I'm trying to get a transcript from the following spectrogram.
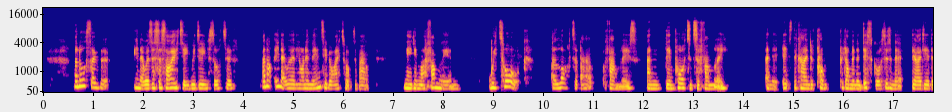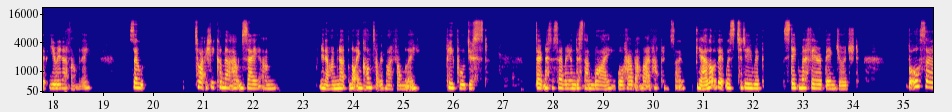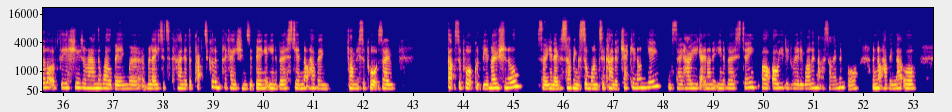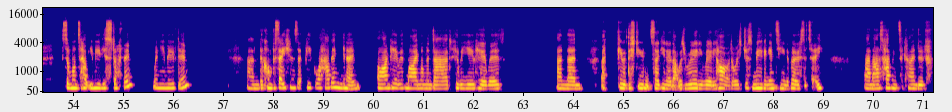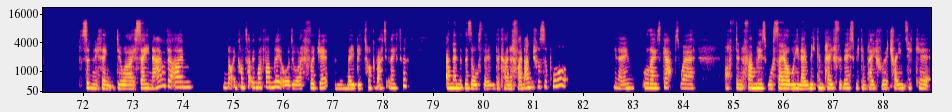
And also that, you know, as a society, we do sort of, and I, you know, earlier on in the interview, I talked about needing my family, and we talk a lot about families and the importance of family and it, it's the kind of prom- predominant discourse, isn't it? The idea that you're in a family. So to actually come out and say, I'm, you know, I'm not, not in contact with my family, people just don't necessarily understand why or how that might have happened. So yeah, a lot of it was to do with stigma, fear of being judged. But also a lot of the issues around the well-being were related to the kind of the practical implications of being at university and not having family support. So that support could be emotional. So, you know, having someone to kind of check in on you and say, how are you getting on at university? Or, oh, you did really well in that assignment, or and not having that, or someone to help you move your stuff in when you moved in. And the conversations that people were having, you know, oh, I'm here with my mum and dad. Who are you here with? And then a few of the students said, you know, that was really, really hard. I was just moving into university and I was having to kind of suddenly think, do I say now that I'm not in contact with my family or do I fudge it and maybe talk about it later? And then there's also the kind of financial support, you know, all those gaps where often families will say, oh, well, you know, we can pay for this, we can pay for a train ticket.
